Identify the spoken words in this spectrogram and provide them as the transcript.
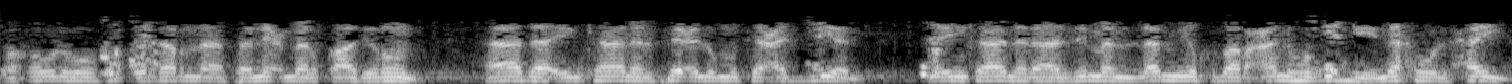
وقوله فقدرنا فنعم القادرون. هذا إن كان الفعل متعديا فإن كان لازما لم يخبر عنه به نحو الحي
